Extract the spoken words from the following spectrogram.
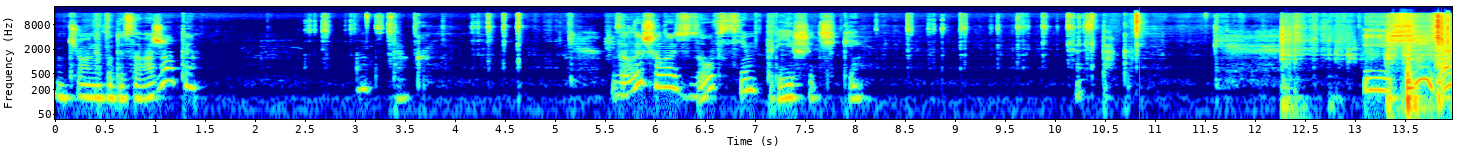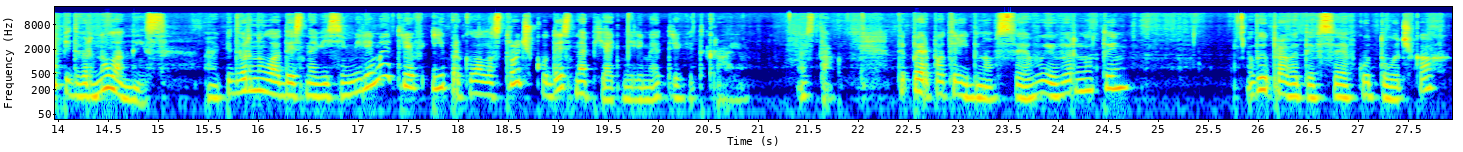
Нічого не буде заважати. Ось так. Залишилось зовсім трішечки. Ось так. І ще я підвернула низ. Е, Підвернула десь на 8 мм і проклала строчку десь на 5 мм від краю. Ось так. Тепер потрібно все вивернути, виправити все в куточках,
